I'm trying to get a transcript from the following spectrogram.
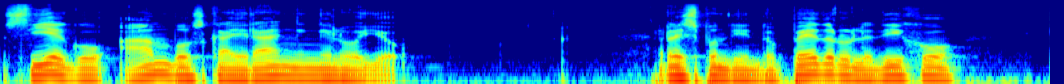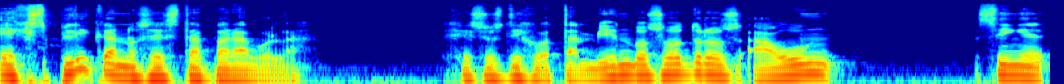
ciego, ambos caerán en el hoyo. Respondiendo Pedro le dijo, Explícanos esta parábola. Jesús dijo, ¿también vosotros aún sin...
